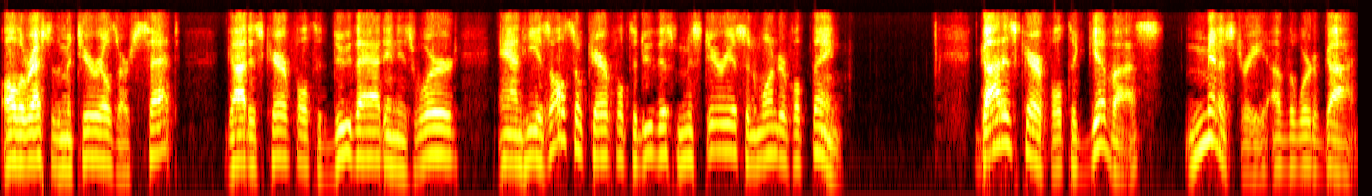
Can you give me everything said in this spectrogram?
all the rest of the materials are set. God is careful to do that in His Word, and He is also careful to do this mysterious and wonderful thing. God is careful to give us ministry of the Word of God.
